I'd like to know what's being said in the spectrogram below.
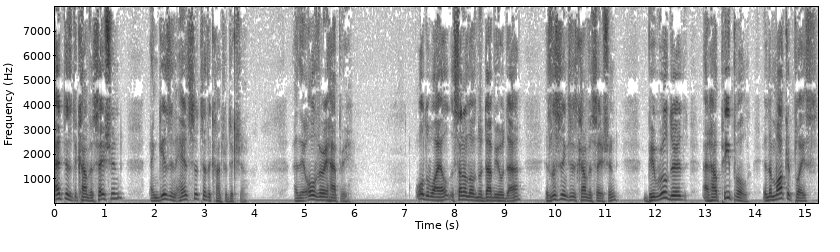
enters the conversation, and gives an answer to the contradiction. And they're all very happy. All the while, the son-in-law of Noda B'Yehuda is listening to this conversation, bewildered at how people in the marketplace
